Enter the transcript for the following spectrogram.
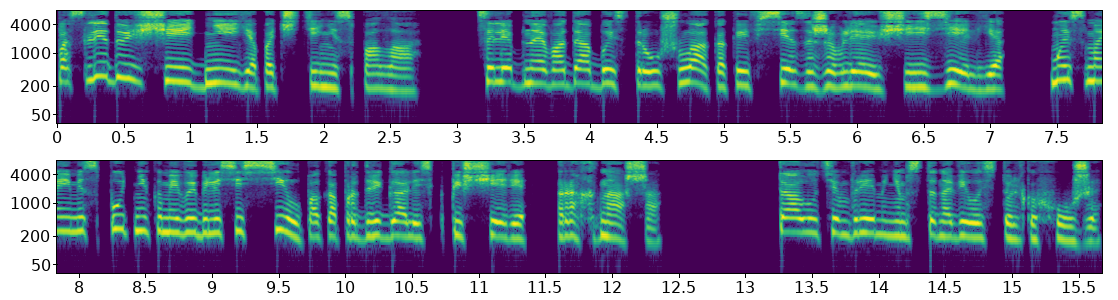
Последующие дни я почти не спала. Целебная вода быстро ушла, как и все заживляющие зелья, мы с моими спутниками выбились из сил, пока продвигались к пещере Рахнаша. Талу тем временем становилось только хуже.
